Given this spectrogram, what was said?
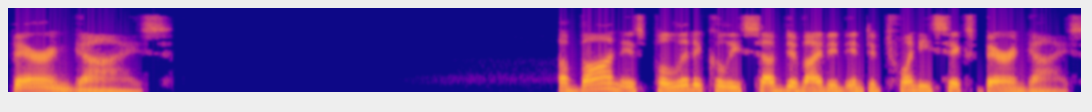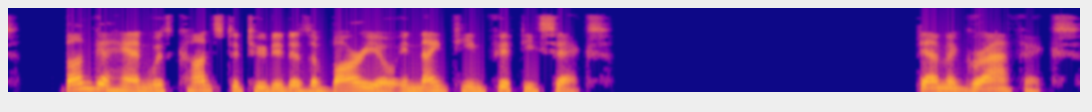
Barangays Ibaan is politically subdivided into 26 barangays. Bungahan was constituted as a barrio in 1956. Demographics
